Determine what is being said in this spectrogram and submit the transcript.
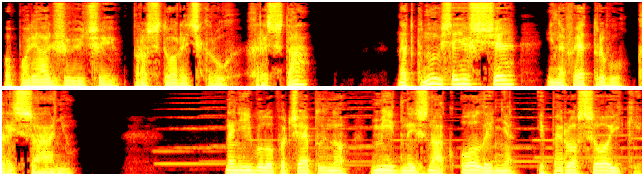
Опоряджуючи просторець круг хреста, наткнувся я ще і на Фетрову крисаню. На ній було почеплено мідний знак оленя і перо сойки,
